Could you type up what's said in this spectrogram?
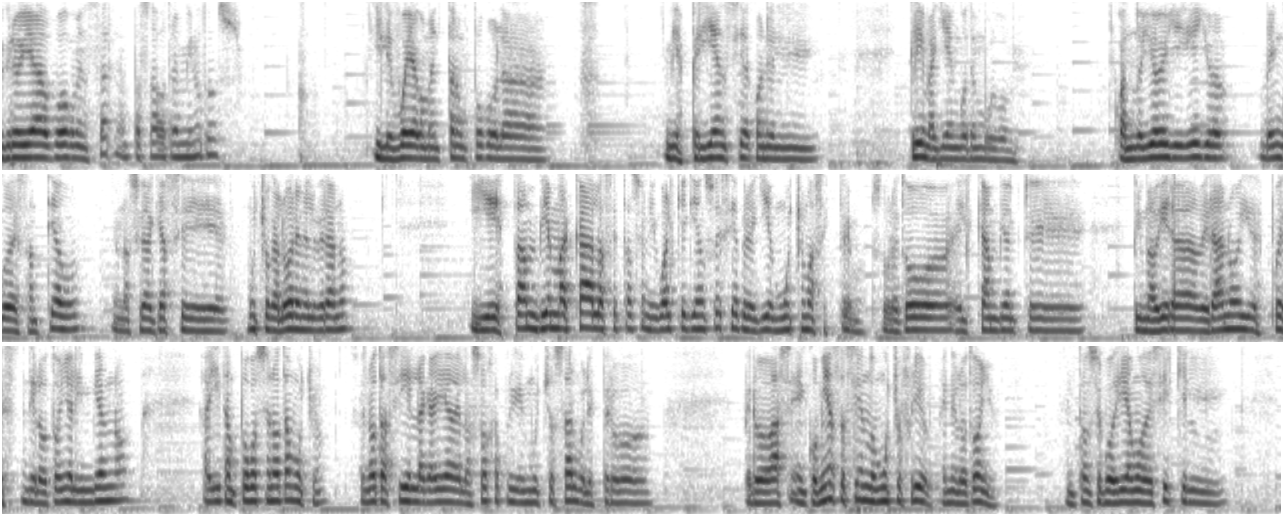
Yo creo que ya puedo comenzar, han pasado tres minutos y les voy a comentar un poco la, mi experiencia con el clima aquí en Gotemburgo. Cuando yo llegué, yo vengo de Santiago, una ciudad que hace mucho calor en el verano y están bien marcadas las estaciones, igual que aquí en Suecia, pero aquí es mucho más extremo, sobre todo el cambio entre primavera, verano y después del otoño al invierno, ahí tampoco se nota mucho. Se nota así en la caída de las hojas porque hay muchos árboles, pero, pero comienza siendo mucho frío en el otoño. Entonces podríamos decir que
